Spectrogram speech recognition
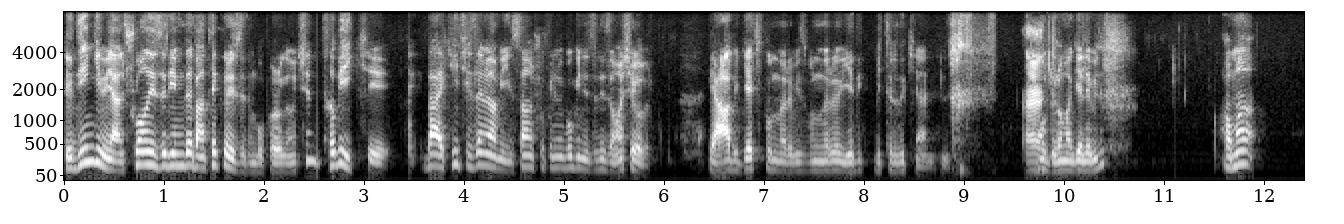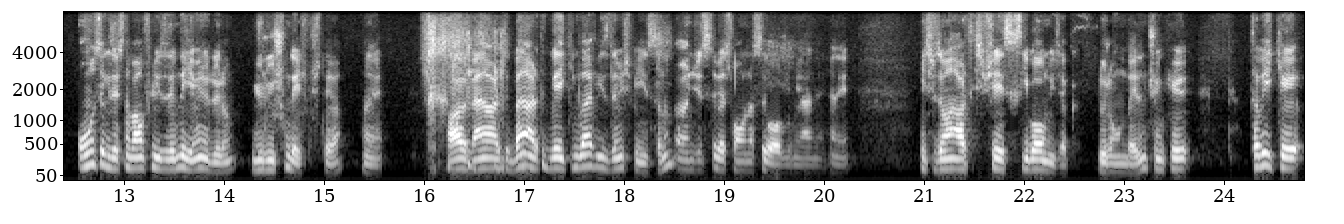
Dediğin gibi yani şu an izlediğimde ben tekrar izledim bu program için. Tabii ki belki hiç izlemeyen bir insan şu filmi bugün izlediği zaman şey olur. Ya abi geç bunları biz bunları yedik bitirdik yani. evet. O duruma gelebilir. Ama 18 yaşında ben film izlediğimde yemin ediyorum yürüyüşüm değişmişti ya. Hani abi ben artık ben artık Waking Life izlemiş bir insanım. Öncesi ve sonrası oldum yani. Hani hiçbir zaman artık hiçbir şey eskisi gibi olmayacak durumundaydım. Çünkü tabii ki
